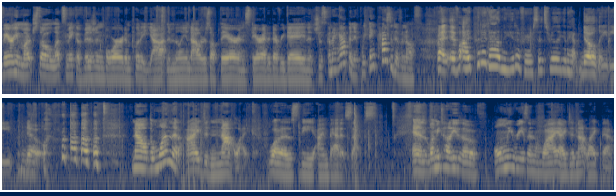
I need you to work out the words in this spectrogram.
very much so. Let's make a vision board and put a yacht and a million dollars up there and stare at it every day, and it's just gonna happen if we think positive enough. Right. If I put it out in the universe, it's really gonna happen. No, lady, hmm. no. now, the one that I did not like was the I'm bad at sex. And let me tell you the only reason why I did not like that.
